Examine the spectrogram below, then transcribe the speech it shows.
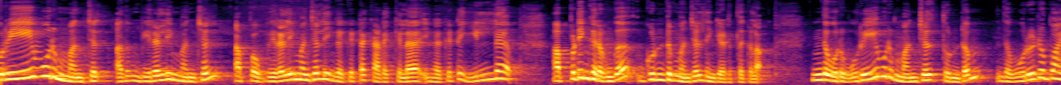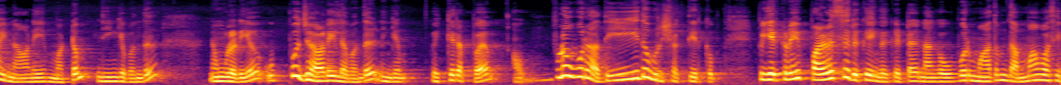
ஒரே ஒரு மஞ்சள் அதுவும் விரலி மஞ்சள். அப்போ விரலி மஞ்சள் எங்கள் கிட்ட கிடைக்கல எங்கள் கிட்ட இல்லை அப்படிங்கிறவங்க குண்டு மஞ்சள் நீங்கள் எடுத்துக்கலாம். இந்த ஒரு ஒரே ஒரு மஞ்சள் துண்டும் இந்த ஒரு ரூபாய் நாணயம் மட்டும் நீங்கள் வந்து உங்களுடைய உப்பு ஜாடியில் வந்து நீங்கள் வைக்கிறப்ப அவ்வளோ ஒரு அதீத ஒரு சக்தி இருக்கும். இப்போ ஏற்கனவே பழசு இருக்குது எங்ககிட்ட. நாங்கள் ஒவ்வொரு மாதம் இந்த அமாவாசை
